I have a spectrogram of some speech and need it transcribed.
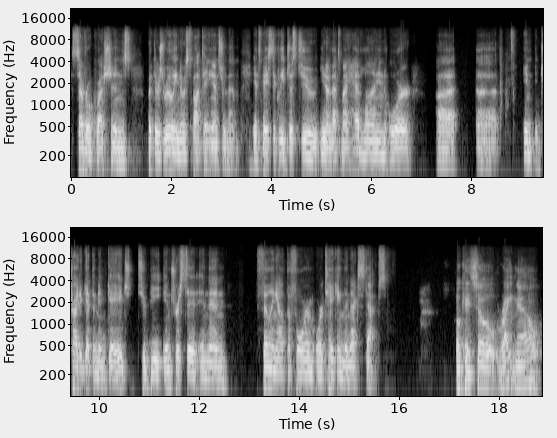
several questions, but there's really no spot to answer them. It's basically just to, you know, that's my headline or uh, uh, in, in, try to get them engaged to be interested in then filling out the form or taking the next steps. Okay, so right now,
